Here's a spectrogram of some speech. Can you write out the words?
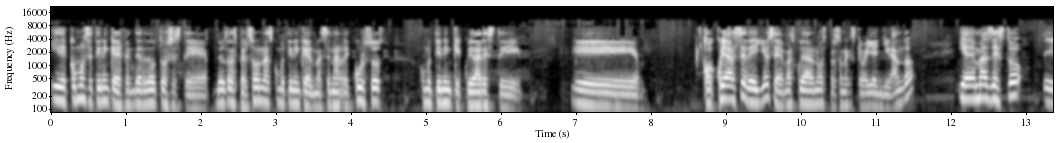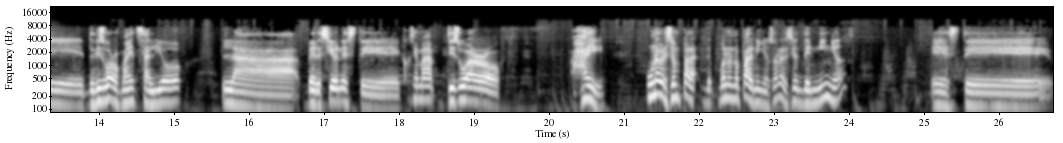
y de cómo se tienen que defender de otros este de otras personas cómo tienen que almacenar recursos cómo tienen que cuidar este eh, cuidarse de ellos y además cuidar a nuevos personajes que vayan llegando. Y además de esto eh, de This War of Mine salió la versión este cómo se llama This War of ay una versión para, bueno, no para niños, una versión de niños, este,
